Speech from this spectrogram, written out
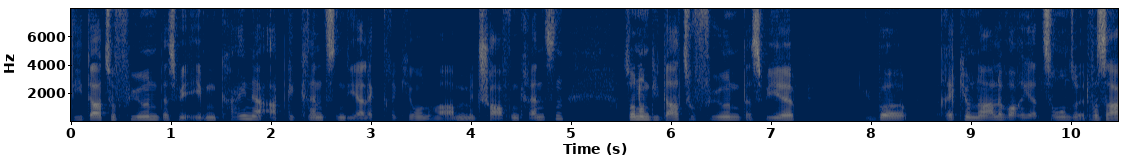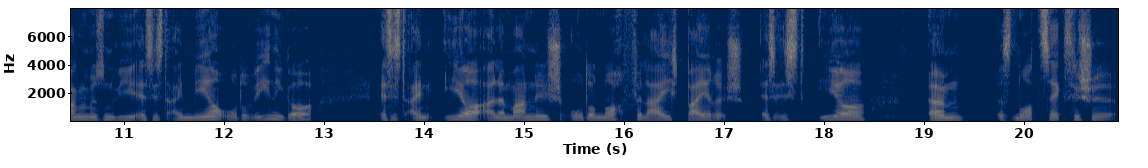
die dazu führen, dass wir eben keine abgegrenzten Dialektregionen haben mit scharfen Grenzen, sondern die dazu führen, dass wir über regionale Variation so etwas sagen müssen wie, es ist ein mehr oder weniger. Es ist ein eher alemannisch oder noch vielleicht bayerisch. Es ist eher ähm, das nordsächsische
